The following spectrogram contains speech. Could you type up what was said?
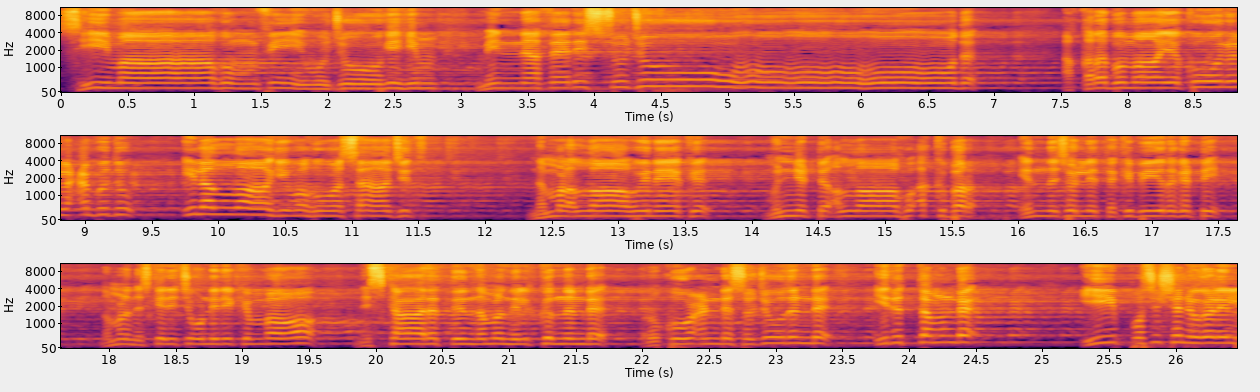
സീമാഹും ഫീ വുജൂഹിഹിം മിൻ അഥരി മാ യകൂനുൽ അബ്ദു ഇലല്ലാഹി വഹുവ സാജിദ്. നമ്മൾ അള്ളാഹുവിനേക്ക് മുന്നിട്ട് അള്ളാഹു അക്ബർ എന്ന് ചൊല്ലി തക്ബീർ കെട്ടി നമ്മൾ നിസ്കരിച്ചു കൊണ്ടിരിക്കുമ്പോ നിസ്കാരത്തിൽ നമ്മൾ നിൽക്കുന്നുണ്ട് റുക്കുണ്ട് സുജൂതുണ്ട് ഇരുത്തമുണ്ട് ഈ പൊസിഷനുകളിൽ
